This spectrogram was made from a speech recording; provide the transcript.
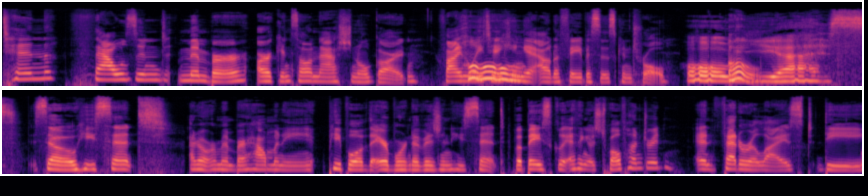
10,000 member Arkansas National Guard, finally Oh. taking it out of Faubus's control. Oh, Oh. yes. So he sent. I don't remember how many people of the airborne division he sent, but basically, I think it was 1,200 and federalized the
